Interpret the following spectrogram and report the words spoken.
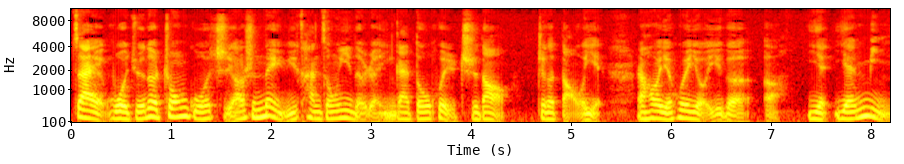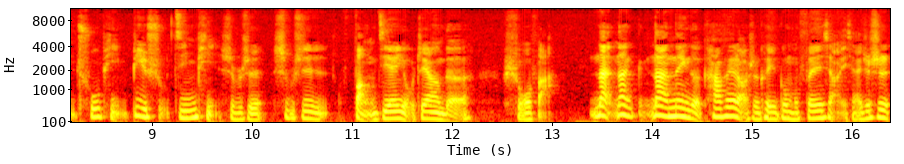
在我觉得中国只要是内娱看综艺的人，应该都会知道这个导演。然后也会有一个呃严严敏出品必属精品，是不是？是不是坊间有这样的说法？那那那那个咖啡老师可以跟我们分享一下，就是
